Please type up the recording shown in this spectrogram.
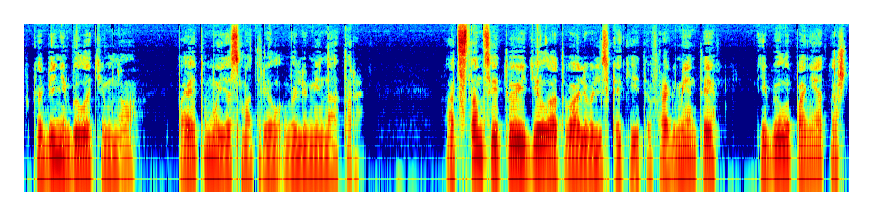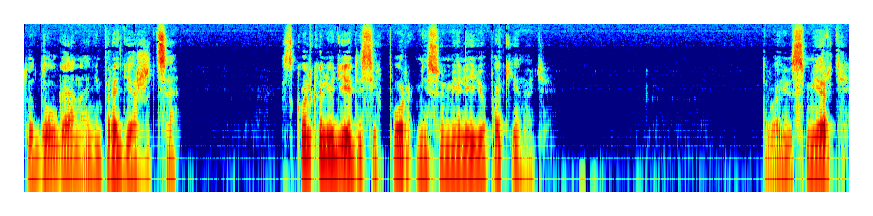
В кабине было темно, поэтому я смотрел в иллюминатор. От станции то и дело отваливались какие-то фрагменты, и было понятно, что долго она не продержится. Сколько людей до сих пор не сумели ее покинуть? «Твою смерть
